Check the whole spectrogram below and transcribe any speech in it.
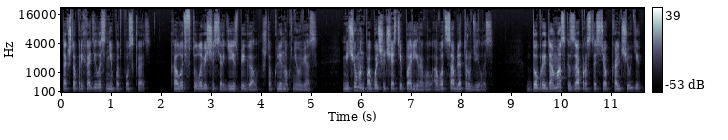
Так что приходилось не подпускать. Колоть в туловище Сергей избегал, чтоб клинок не увяз. Мечом он по большей части парировал, а вот сабля трудилась. Добрый Дамаск запросто сёк кольчуги,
